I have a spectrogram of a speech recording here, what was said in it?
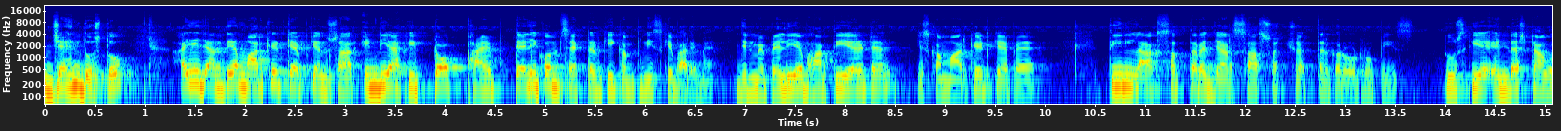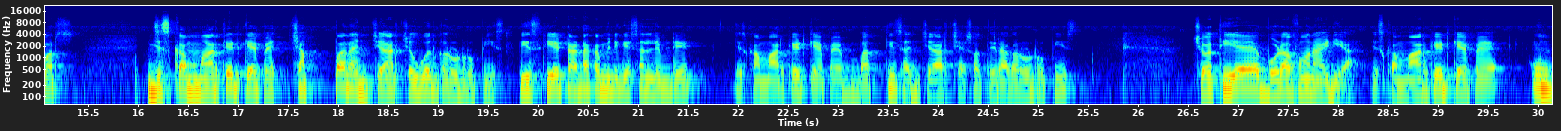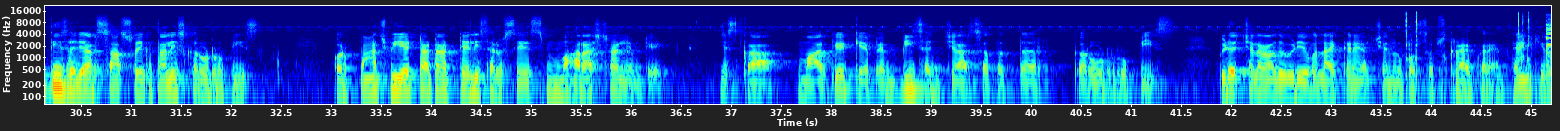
जय हिंद दोस्तों। आइए जानते हैं मार्केट कैप के अनुसार इंडिया की टॉप फाइव टेलीकॉम सेक्टर की कंपनीज़ के बारे में, जिनमें पहली है भारतीय एयरटेल जिसका मार्केट कैप है तीन लाख सत्तर हज़ार सात सौ चौहत्तर करोड़ रुपीस दूसरी है इंडस टावर्स जिसका मार्केट कैप है छप्पन हज़ार चौवन करोड़ रुपीस तीसरी है टाटा कम्युनिकेशन लिमिटेड जिसका मार्केट कैप है बत्तीस हज़ार छः सौ तेरह करोड़ रुपीस चौथी है वोडाफोन आइडिया जिसका मार्केट कैप है उनतीस हज़ार सात सौ इकतालीस करोड़ रुपीस। और पांचवी है Tata Tele Services Maharashtra Limited, जिसका मार्केट कैप है बीस हज़ार सतहत्तर करोड़ रुपीस। वीडियो अच्छा लगा तो वीडियो को लाइक करें और चैनल को सब्सक्राइब करें। Thank you.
